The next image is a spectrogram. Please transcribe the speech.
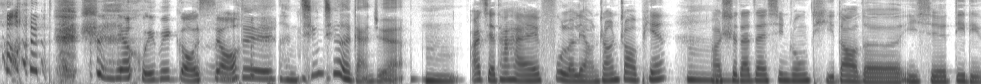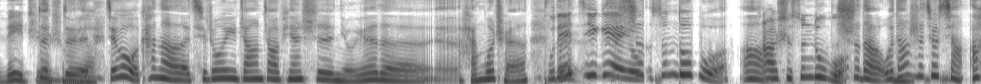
瞬间回归搞笑，对，很亲切的感觉，嗯，而且他还附了两张照片。嗯啊，是他在信中提到的一些地理位置什么的。结果我看到了其中一张照片是纽约的韩国城，不对基盖是孙都部啊啊，是孙都部。是的，我当时就想啊，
